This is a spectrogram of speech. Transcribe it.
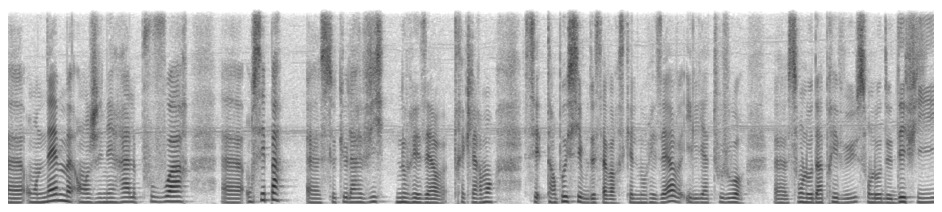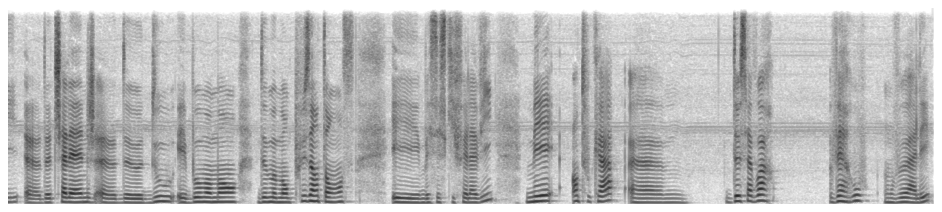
euh, on aime en général pouvoir. Euh, on ne sait pas ce que la vie nous réserve. Très clairement, c'est impossible de savoir ce qu'elle nous réserve. Il y a toujours euh, son lot d'imprévus, son lot de défis, euh, de challenges, euh, de doux et beaux moments, de moments plus intenses. Et c'est ce qui fait la vie. Mais en tout cas, de savoir vers où on veut aller,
